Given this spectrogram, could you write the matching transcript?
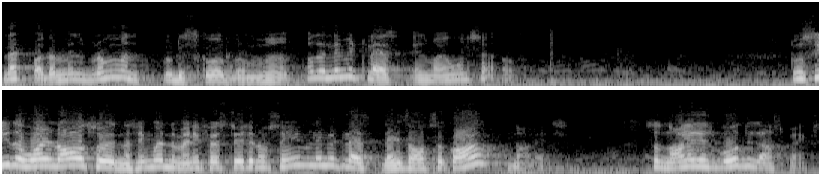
that padam means Brahman, to discover Brahman or the limitless is my own self. To see the world also is nothing but the manifestation of same limitless. That is also called knowledge. So knowledge is both these aspects.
